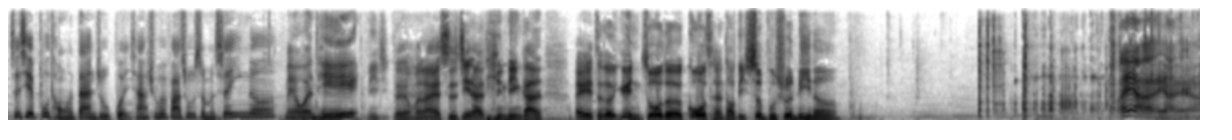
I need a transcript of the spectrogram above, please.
这些不同的弹珠滚下去会发出什么声音呢？没有问题。你对，我们来实际来听听看，哎，这个运作的过程到底顺不顺利呢？哎呀哎呀哎呀！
